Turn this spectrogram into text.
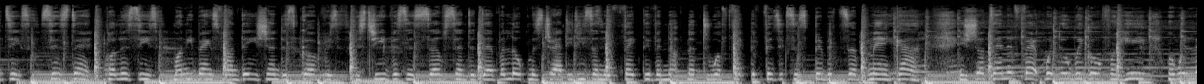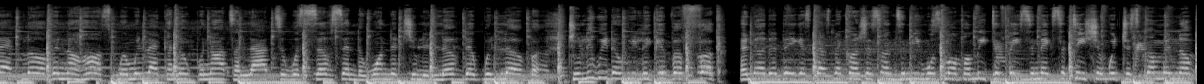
Politics, system, policies, money banks, foundation, discoveries, mischievous and self-centered development strategies, ineffective enough not to affect the physics and spirits of mankind. In short and effect, where do we go from here? When we lack love in our hearts, when we lack an open heart, a lie to ourselves and the one that truly love that we love. But truly, we don't really give a fuck. Another day has passed my conscience unto me once more for me to face an excitation which is coming up,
